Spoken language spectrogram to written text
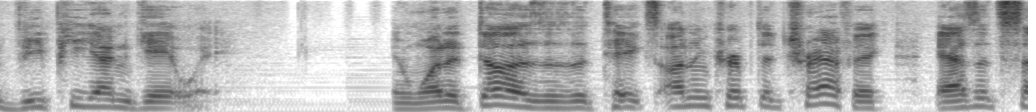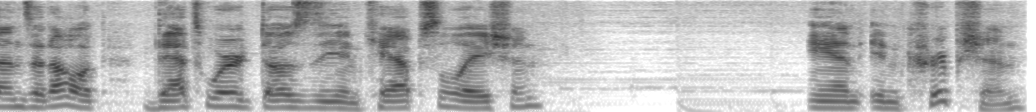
VPN gateway. And what it does is it takes unencrypted traffic as it sends it out. That's where it does the encapsulation and encryption.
